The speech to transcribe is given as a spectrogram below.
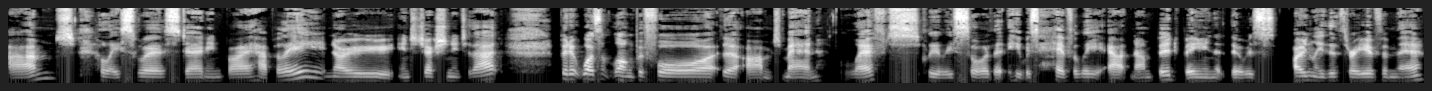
armed. Police were standing by happily, no interjection into that. But it wasn't long before the armed man left, clearly saw that he was heavily outnumbered, being that there was only the three of them there.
